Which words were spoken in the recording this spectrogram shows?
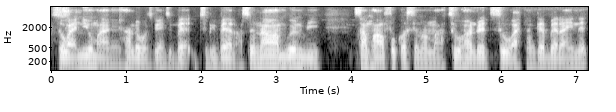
So I knew my 100 was going to be to be better. So now I'm going to be somehow focusing on my 200 so I can get better in it.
